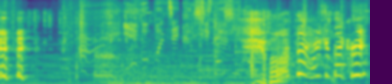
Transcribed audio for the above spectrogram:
what the heck is that crit?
